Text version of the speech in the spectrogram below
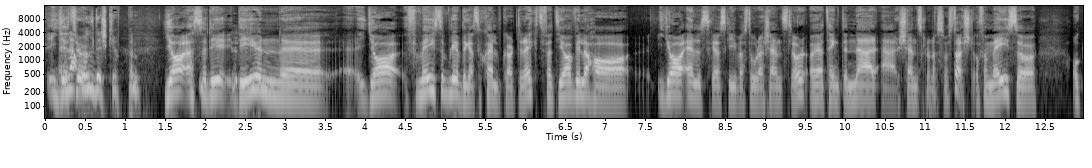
jag den här tror... åldersgruppen. Ja, alltså det, det är ju en... Eh, ja, för mig så blev det ganska självklart direkt för att jag ville ha... Jag älskar att skriva stora känslor och jag tänkte när är känslorna som störst? Och för mig så och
